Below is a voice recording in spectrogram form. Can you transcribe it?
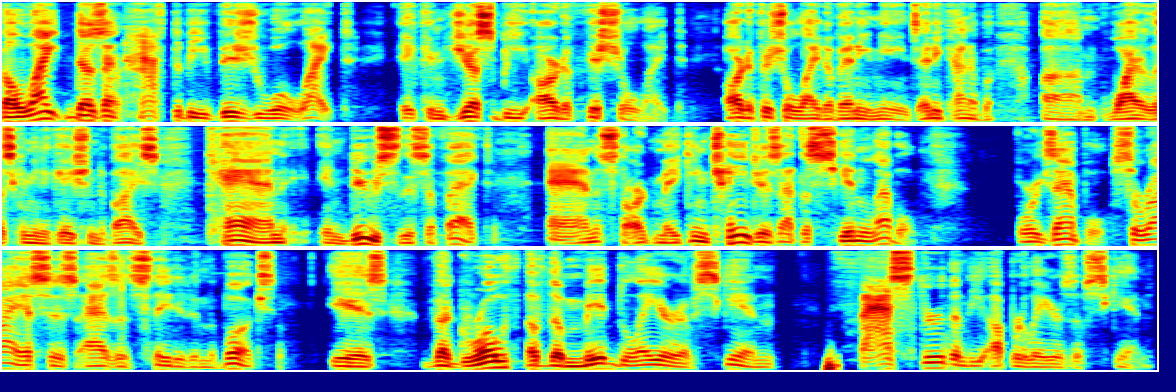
the light doesn't have to be visual light, it can just be artificial light artificial light of any means, any kind of um, wireless communication device can induce this effect and start making changes at the skin level. For example, psoriasis, as it's stated in the books, is the growth of the mid layer of skin faster than the upper layers of skin.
